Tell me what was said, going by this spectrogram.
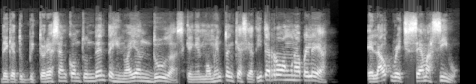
de que tus victorias sean contundentes y no hayan dudas que en el momento en que si a ti te roban una pelea, el outrage sea masivo,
